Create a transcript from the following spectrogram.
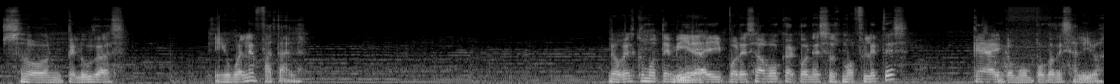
Son peludas y huelen fatal. Lo ves como te mira Bien. y por esa boca con esos mofletes cae como un poco de saliva.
